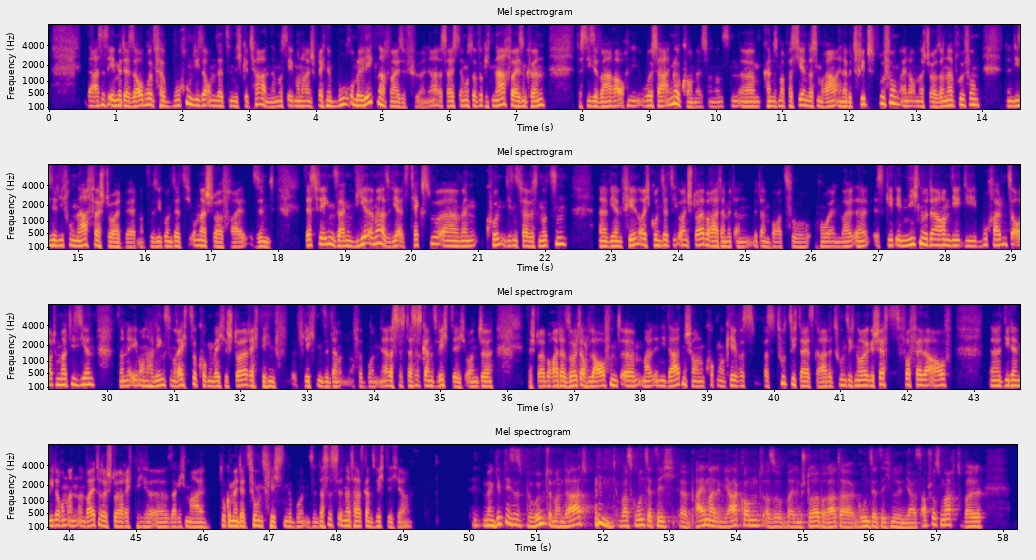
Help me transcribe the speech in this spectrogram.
da ist es eben mit der sauberen Verbuchung dieser Umsätze nicht getan. Da muss eben auch noch entsprechende Buch- und Belegnachweise führen. Ja? Das heißt, er muss auch wirklich nachweisen können, dass diese Ware auch in den USA angekommen ist. Ansonsten ähm, kann es mal passieren, dass im Rahmen einer Betriebsprüfung, einer Umsatzsteuer-Sonderprüfung, dann diese Lieferungen nachversteuert werden, obwohl sie grundsätzlich umsatzsteuerfrei sind. Deswegen sagen wir immer, also wir als Textu, äh, wenn Kunden diesen Service nutzen, äh, wir empfehlen euch grundsätzlich euren Steuerberater mit an, mit an Bord zu holen, weil äh, es geht eben nicht nur darum, die, die Buchhaltung zu automatisieren, sondern eben auch nach links und rechts zu gucken, welche steuerrechtlichen Pflichten sind damit noch verbunden. Ja, das ist, das ist ganz wichtig. Und äh, der Steuerberater sollte auch laufend äh, mal in die Daten schauen und gucken, okay, was, was tut sich da jetzt gerade? Tun sich neue Geschäftsvorfälle auf, äh, die dann wiederum an, an weitere steuerrechtliche, äh, sage ich mal, Dokumentationspflichten gebunden sind. Das ist in der Tat ganz wichtig, ja. Man gibt dieses berühmte Mandat, was grundsätzlich äh, einmal im Jahr kommt, also bei dem Steuerberater grundsätzlich nur den Jahresabschluss macht, weil,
